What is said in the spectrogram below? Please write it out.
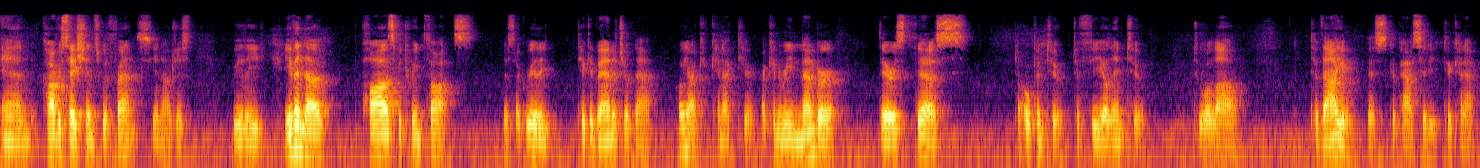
And conversations with friends, you know, just really, even the pause between thoughts. Just like really take advantage of that. Oh, yeah, I can connect here. I can remember there's this to open to, to feel into, to allow, to value this capacity to connect.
